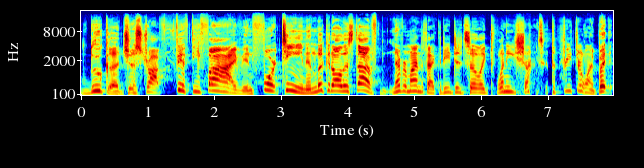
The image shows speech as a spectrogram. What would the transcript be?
Luka just dropped fifty five and fourteen, and look at all this stuff. Never mind the fact that he did so like twenty shots at the free throw line, but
